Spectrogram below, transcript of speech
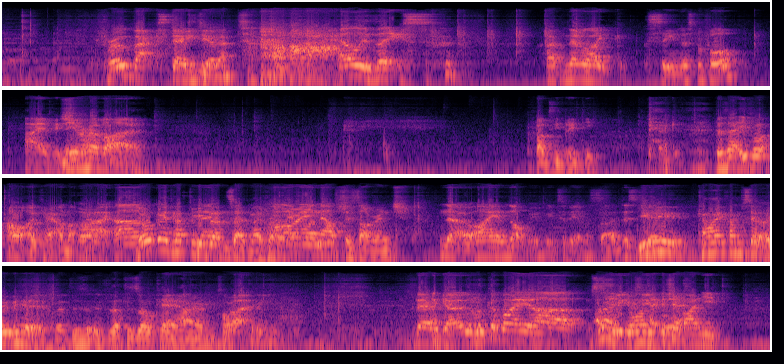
Throwback stadium. that. hell is this? I've never like seen this before. I wish. Neither have I. Bugsy Bleety. Okay. Does that even? Oh, okay. I'm up. Alright, um, You're going to have to move then- that side, my friend. Orange. Everyone else is orange. No, I am not moving to the other side. Just You check. do. Can I come sit over here? If that is, if that is okay. I am top Right. screen. There we go. Look at my uh, Oh, no, sweet you wanna take the tooth. chair? Fine,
